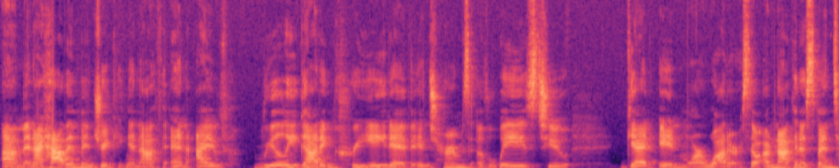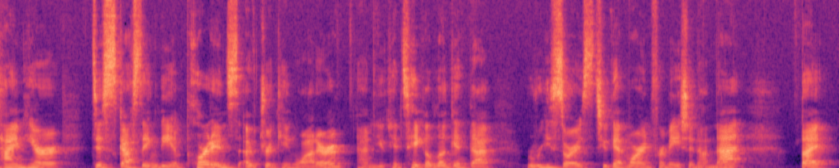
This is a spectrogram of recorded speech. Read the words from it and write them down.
Um, and I haven't been drinking enough, and I've really gotten creative in terms of ways to get in more water. So I'm not going to spend time here discussing the importance of drinking water. Um, you can take a look at the resource to get more information on that. But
